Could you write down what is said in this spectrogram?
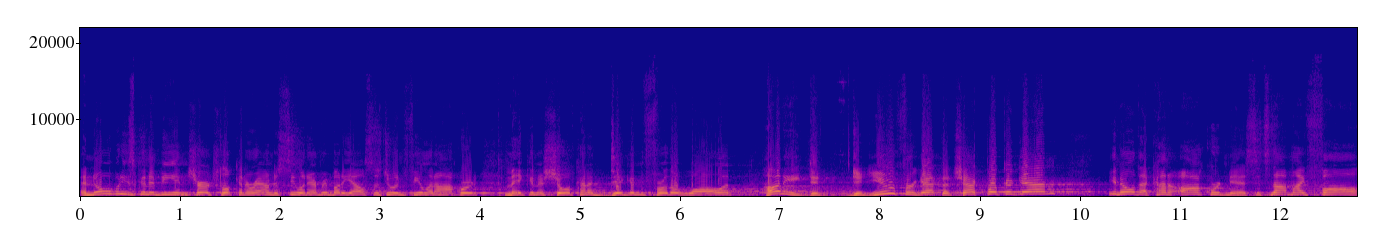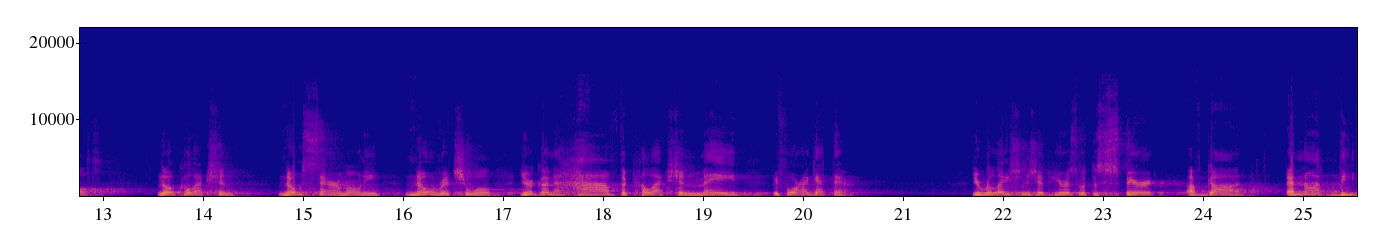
And nobody's going to be in church looking around to see what everybody else is doing, feeling awkward, making a show of kind of digging for the wallet. Honey, did, did you forget the checkbook again? You know, that kind of awkwardness. It's not my fault. No collection, no ceremony, no ritual. You're going to have the collection made before I get there. Your relationship here is with the Spirit of God and not the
